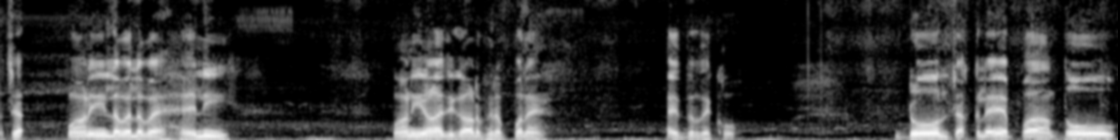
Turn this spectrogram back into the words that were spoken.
ਅੱਛਾ, ਪਾਣੀ ਲਵੇ ਲਵੇ ਹੈ ਨਹੀਂ। ਪਾਣੀ ਵਾਲਾ ਜਗਾੜ ਫਿਰ ਆਪਾਂ ਨੇ ਇੱਧਰ ਦੇਖੋ। ਡੋਲ ਚੱਕ ਲਏ ਆਪਾਂ, ਦੋ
